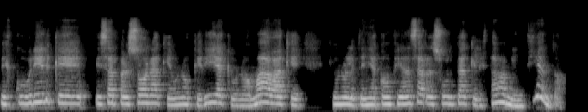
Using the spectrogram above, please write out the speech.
descubrir que esa persona que uno quería, que uno amaba, que, uno le tenía confianza, resulta que le estaba mintiendo.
